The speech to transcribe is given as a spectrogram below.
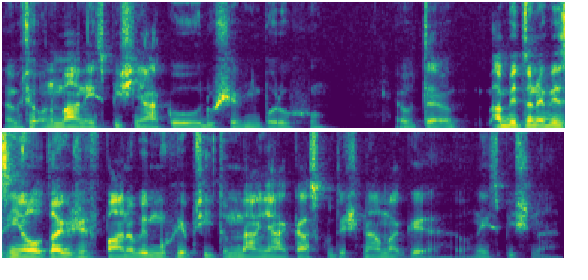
protože on má nejspíš nějakou duševní poruchu. Aby to nevyznělo tak, že v pánovi much je přítomná nějaká skutečná magie, nejspíš ne.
